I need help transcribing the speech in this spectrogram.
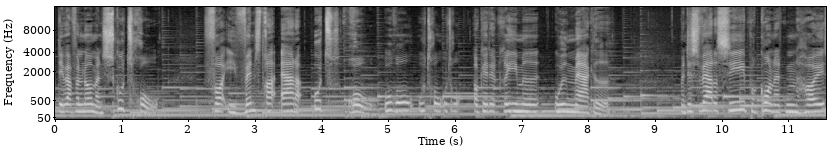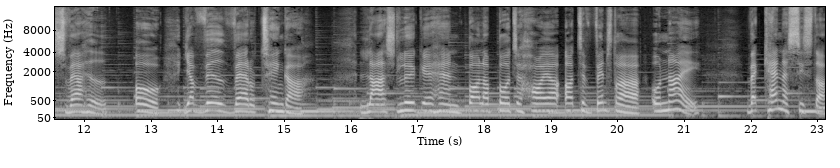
Det er i hvert fald noget, man skulle tro. For i Venstre er der utro. Uro, utro, utro. Okay, det rimede udmærket. Men det er svært at sige på grund af den høje sværhed. Åh, oh, jeg ved, hvad du tænker. Lars Lykke, han boller både til højre og til venstre. Åh oh, nej. Hvad kan nazister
